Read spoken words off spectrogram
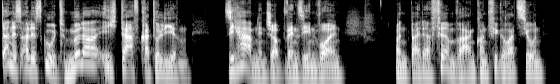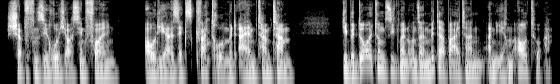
Dann ist alles gut. Müller, ich darf gratulieren. Sie haben den Job, wenn Sie ihn wollen. Und bei der Firmenwagenkonfiguration schöpfen Sie ruhig aus den Vollen. Audi A6 Quattro mit allem Tamtam. -Tam. Die Bedeutung sieht man unseren Mitarbeitern an ihrem Auto an.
